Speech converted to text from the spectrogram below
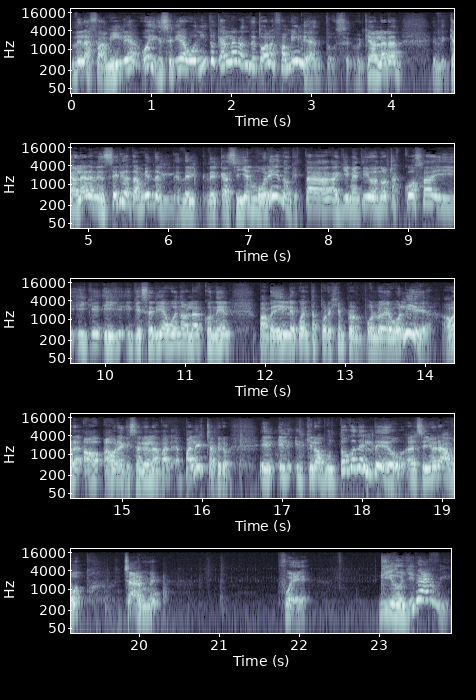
de la familia. Oye, que sería bonito que hablaran de toda la familia entonces. Que hablaran, que hablaran en serio también del, del- canciller Moreno, que está aquí metido en otras cosas y, que, y- que sería bueno hablar con él para pedirle cuentas, por ejemplo, por lo de Bolivia. Ahora, ahora que salió la pa- palestra, pero el- el que lo apuntó con el dedo al señor Abbott, Charme, fue Guido Girardi.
